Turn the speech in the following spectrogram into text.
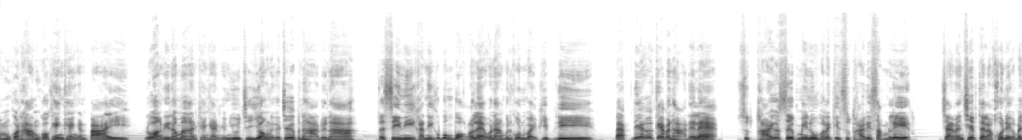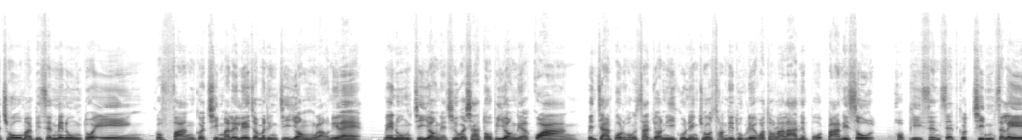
ำก็ทำก็แข่งแข่งกันไป ระหว่างที่ทำอาหารแข่งขันกันอยู่จียองเนี่ยก็เจอปัญหาด้วยนะ แต่ซีนีคันนี้ก็บ่งบอกแล้วแหละว่านางเป็นคนไหวพริบดี แป๊บเดียวก็แก้ปัญหาได้แล้ว สุดท้ายก็เสิร์ฟเมนูภารกิจสุดท้ายได้สำเร็จ จากนั้นเชฟแต่ละคนเนี่ยก็มาโชว์มาพรีเซนต์เมนูของตัวเอง ก็ฟังก็ชิมมาเรื่อยๆจนมาถึงจียองของเรานี่แหละ เมนูของจียองเนี่ยชื่อว่าชาโตปิยองเนื้อกวาง เป็นจานโปรดของสัตว์ยอนีกุนแห่งโชซอนที่ถูกเรียกว่าทรราชเนี่ยโปรดปานที่สุด พอพรีเซนต์เสร็จก็ชิมซะเลย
